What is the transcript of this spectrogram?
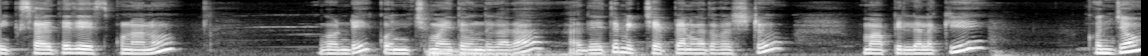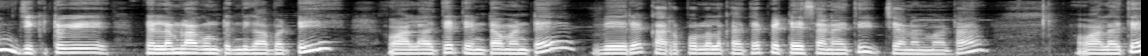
మిక్స్ అయితే చేసుకున్నాను. గొండి కొంచెం అయితే ఉంది కదా. అదైతే మీకు చెప్పాను కదా ఫస్ట్. మా పిల్లలకి కొంచెం జిగట బెల్లంలాగా ఉంటుంది కాబట్టి వాళ్ళైతే తింటామంటే వేరే కర్ర అయితే పెట్టేసాను అయితే ఇచ్చానమాట వాళ్ళైతే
